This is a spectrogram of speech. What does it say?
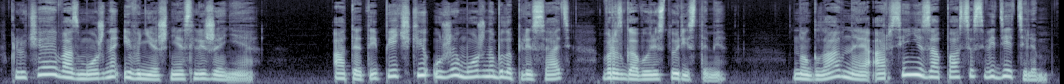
включая, возможно, и внешнее слежение. От этой печки уже можно было плясать в разговоре с туристами. Но главное, Арсений запасся свидетелем —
